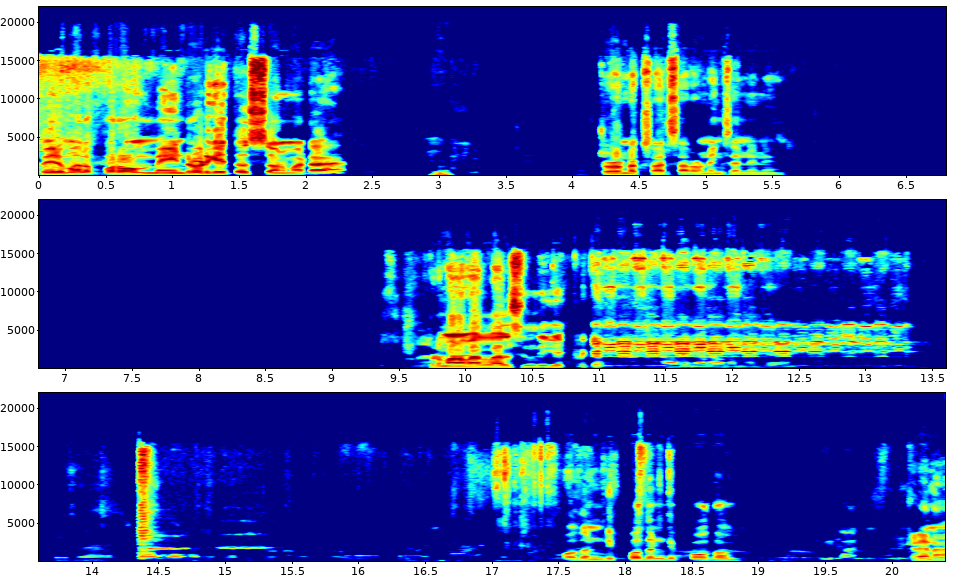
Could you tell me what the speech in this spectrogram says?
పెరుమలపురం మెయిన్ రోడ్కి అయితే వస్తాం అనమాట చూడండి ఒకసారి సరౌండింగ్స్ అన్ని. ఇప్పుడు మనం వెళ్ళాల్సింది ఇక్కడికే. పోదండి పోదండి పోదాం. ఇక్కడేనా?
